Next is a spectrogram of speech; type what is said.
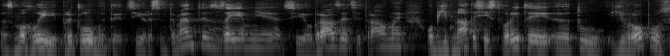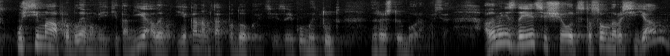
змогли притлумити ці ресентименти взаємні, ці образи, ці травми, об'єднатися і створити е, ту Європу з усіма проблемами, які там є, але яка нам так подобається, і за яку ми тут, зрештою, боремося. Але мені здається, що от стосовно росіян.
